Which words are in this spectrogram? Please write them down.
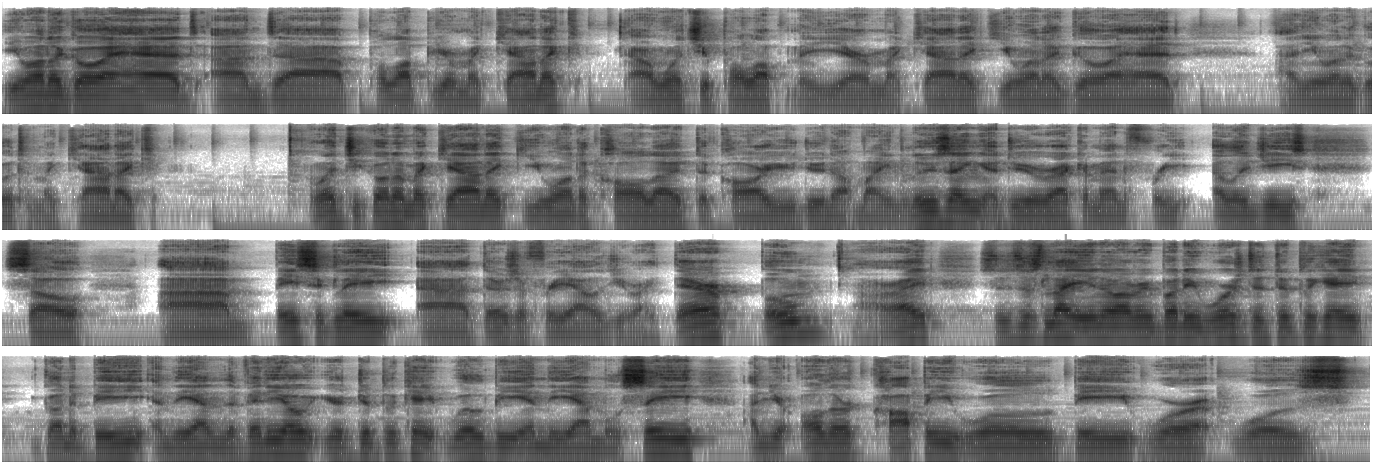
You want to go ahead and uh, pull up your mechanic. And once you pull up your mechanic, you want to go ahead and you want to go to mechanic. Once you go to mechanic, you want to call out the car you do not mind losing. I do recommend free Elegys. So um, basically, uh, there's a free Elegy right there. Boom. All right. So just let you know, everybody, where's the duplicate going to be in the end of the video? Your duplicate will be in the MOC, and your other copy will be where it was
